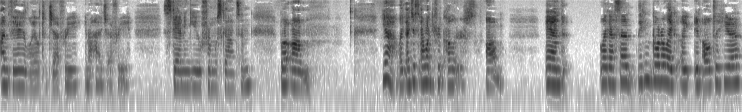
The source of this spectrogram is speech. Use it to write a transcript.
I'm very loyal to Jeffree. You know, hi Jeffree, standing you from Wisconsin, but um, yeah, like I just I want different colors. Um, and like I said, you can go to like a, an Ulta here.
